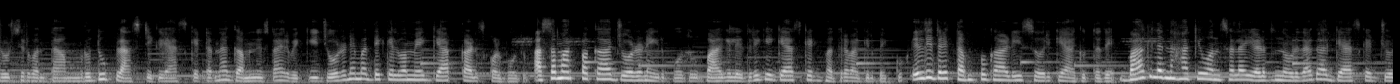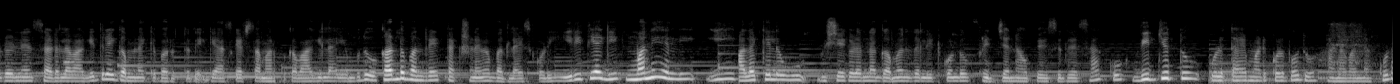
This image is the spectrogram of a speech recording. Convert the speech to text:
ಜೋಡಿಸಿರುವಂತಹ ಮೃದು ಪ್ಲಾಸ್ಟಿಕ್ ಗ್ಯಾಸ್ಕೆಟ್ ಅನ್ನ ಗಮನಿಸ್ತಾ ಇರಬೇಕು. ಈ ಜೋಡಣೆ ಮಧ್ಯೆ ಕೆಲವೊಮ್ಮೆ ಗ್ಯಾಪ್ ಕಾಣಿಸ್ಕೊಳ್ಬಹುದು. ಅಸಮರ್ಪಕ ಜೋಡಣೆ ಇರಬಹುದು ಬಾಗಿಲು ಎದುರಿಗೆ ಗ್ಯಾಸ್ಕೆಟ್ ಭದ್ರವಾಗಿರಬೇಕು. ಇಲ್ದಿದ್ರೆ ತಂಪು ಗಾಳಿ ಸೋರಿಕೆ ಆಗುತ್ತದೆ. ಬಾಗಿಲನ್ನು ಹಾಕಿ ಒಂದ್ಸಲ ಎಳೆದು ನೋಡಿದಾಗ ಗ್ಯಾಸ್ಕೆಟ್ ಜೋಡಣೆ ಸಡಲವಾಗಿದ್ರೆ ಗಮನಕ್ಕೆ ಬರುತ್ತದೆ. ಗ್ಯಾಸ್ಕೆಟ್ ಸಮರ್ಪಕವಾಗಿಲ್ಲ ಎಂಬುದು ಕಂಡು ಬಂದ್ರೆ ತಕ್ಷಣವೇ ಬದಲಾಯಿಸಿಕೊಡಿ. ಈ ರೀತಿಯಾಗಿ ಮನೆಯಲ್ಲಿ ಈ ಹಲಕೆಲವು ವಿಷಯಗಳನ್ನ ಗಮನದಲ್ಲಿಟ್ಕೊಂಡು ಫ್ರಿಡ್ಜ್ ಅನ್ನ ಉಪಯೋಗಿಸಿದ್ರೆ ಸಾಕು. ವಿದ್ಯುತ್ ಉಳಿತಾಯ ಮಾಡಿಕೊಳ್ಬಹುದು ಹಣವನ್ನ ಕೂಡ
